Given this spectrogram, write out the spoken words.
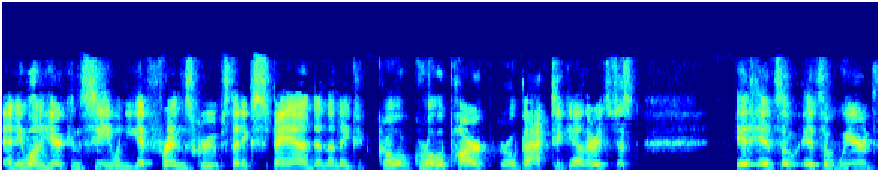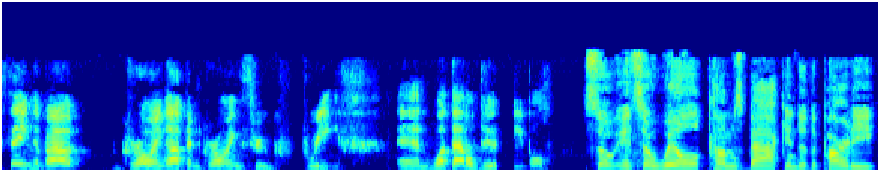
anyone here can see when you get friends groups that expand and then they grow grow apart, grow back together. It's just it, it's a it's a weird thing about growing up and growing through grief and what that'll do to people. So and so Will comes back into the party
